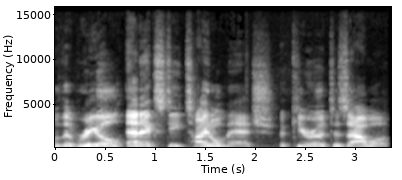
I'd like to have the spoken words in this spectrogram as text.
with a real NXT title match Akira Tozawa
